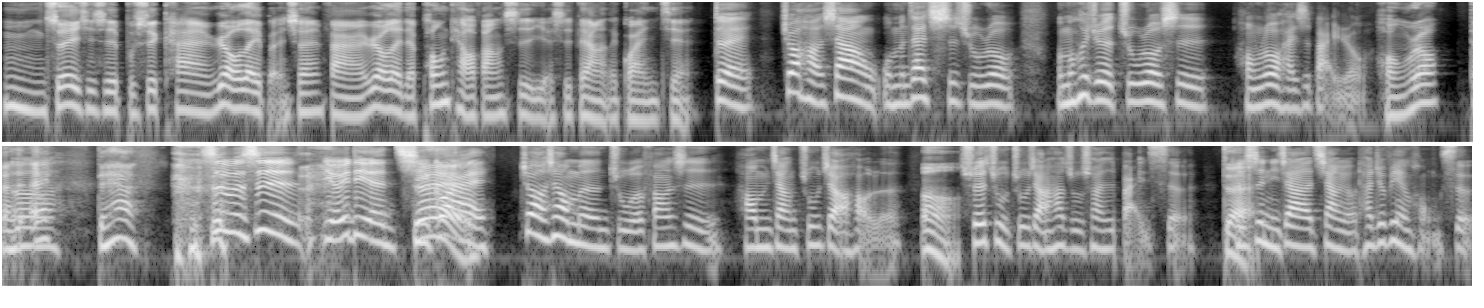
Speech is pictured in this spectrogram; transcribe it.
嗯，所以其实不是看肉类本身，反而肉类的烹调方式也是非常的关键。对，就好像我们在吃猪肉，我们会觉得猪肉是红肉还是白肉？红肉，但是哎、呃，等一下，是不是有一点 奇怪？就好像我们煮的方式，好，我们讲猪脚好了，嗯，水煮猪脚它煮出来是白色。对，可是你加了酱油，它就变红色，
